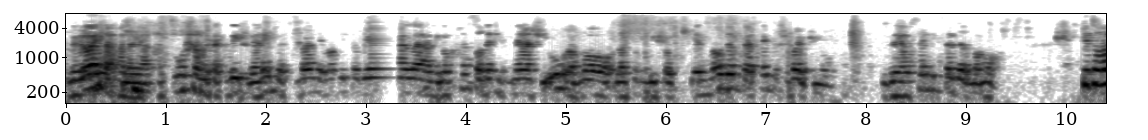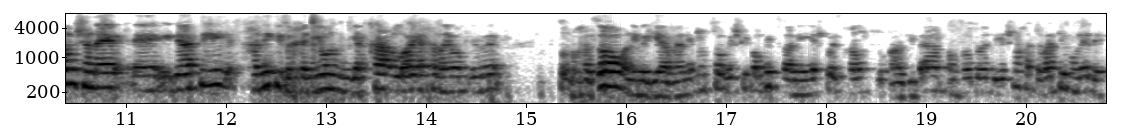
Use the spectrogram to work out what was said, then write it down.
ולא הייתה חניה, חסמו שם את הכביש, ואני התעצבנתי, אמרתי, טוב, יאללה, אני לא כל כך שונאת לפני השיעור לבוא לעשות פגישות, כי אני מאוד אוהבת להתחיל את השבוע עם שיעור. זה עושה לי סדר במוח. קיצור, לא משנה, אה, הגעתי, חניתי בחניון יקר, לא היה חניות וזה, בחזור אני מגיעה, ואני אומרת, טוב, יש לי בר מצווה, יש פה איזה חנות פתוחה, אז היא באה, אמרת לי, יש לך הטבת יום הולדת.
